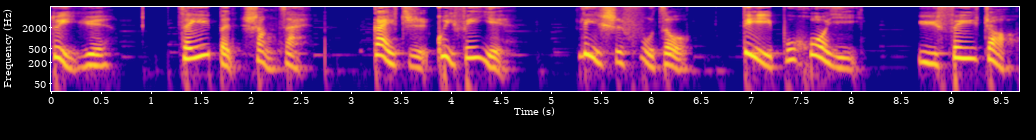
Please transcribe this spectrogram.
对曰：‘贼本尚在，盖指贵妃也。’力士复奏：‘帝不惑矣。’与妃诏。”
